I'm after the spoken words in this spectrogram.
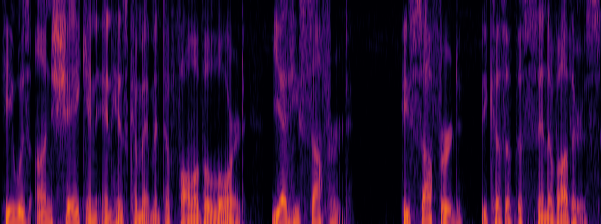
he was unshaken in his commitment to follow the Lord, yet he suffered. He suffered because of the sin of others.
